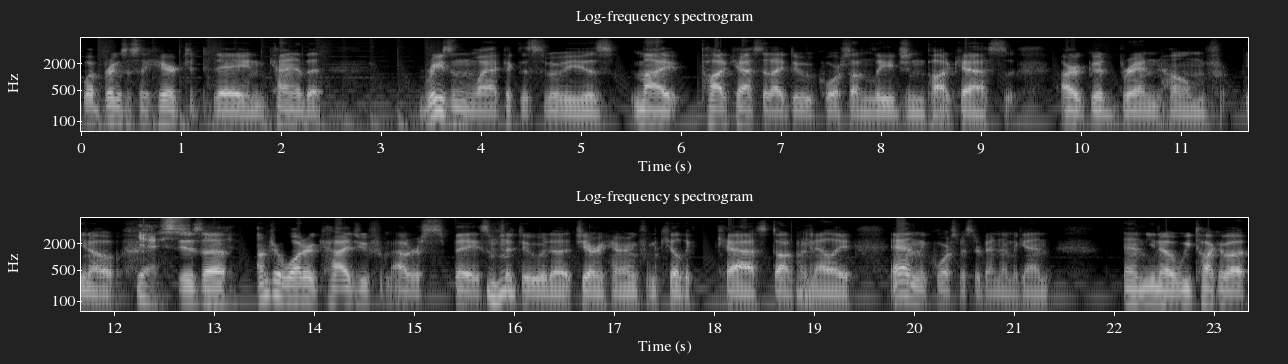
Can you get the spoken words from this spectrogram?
what brings us here to today, and kind of the reason why I picked this movie is my podcast that I do, of course, on Legion podcasts our good brand home, for, you know, yes, is a uh, yeah. underwater kaiju from outer space, which mm-hmm. I do with uh, Jerry Herring from Kill the Cast, Don Manelli, yeah. and of course Mr. Venom again. And you know, we talk about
